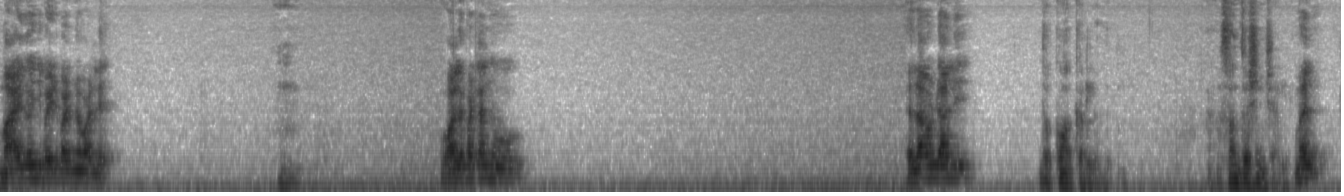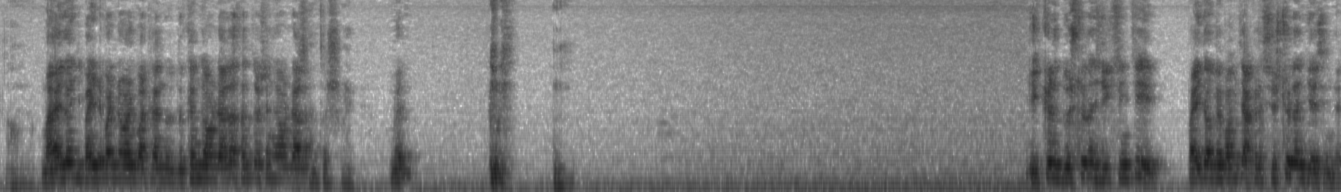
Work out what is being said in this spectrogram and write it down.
మాయలోంచి బయటపడిన వాళ్ళే. వాళ్ళ పట్ల నువ్వు ఎలా ఉండాలి? దుఃఖం అక్కర్లేదు. సంతోషించాలి. మరి? మాయలోంచి బయటపడిన వాడి పట్ల నువ్వు దుఃఖంగా ఉండాలా సంతోషంగా ఉండాలా? సంతోషమే. మరి? ఇక్కడ దుష్టులను శిక్షించి పైదొకరు పంపించి అక్కడ శిష్యులను చేసింది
